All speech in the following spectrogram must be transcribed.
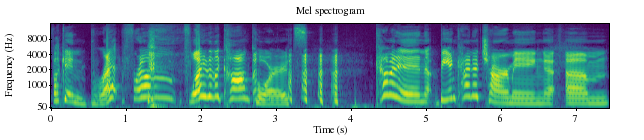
fucking Brett from Flight of the Conchords coming in, being kind of charming. Um,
